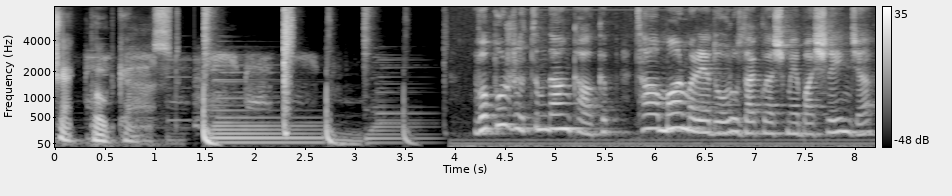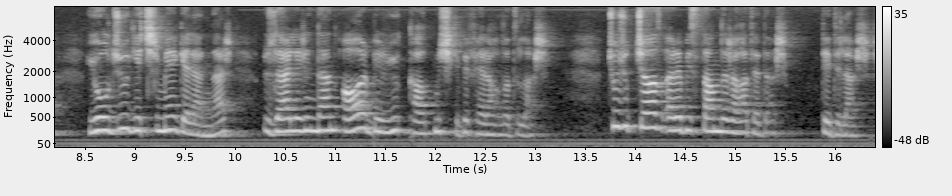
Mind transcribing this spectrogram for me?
Check Podcast. Vapur rıhtımdan kalkıp ta Marmara'ya doğru uzaklaşmaya başlayınca yolcuyu geçirmeye gelenler üzerlerinden ağır bir yük kalkmış gibi ferahladılar. Çocukcağız Arabistan'da rahat eder dediler.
